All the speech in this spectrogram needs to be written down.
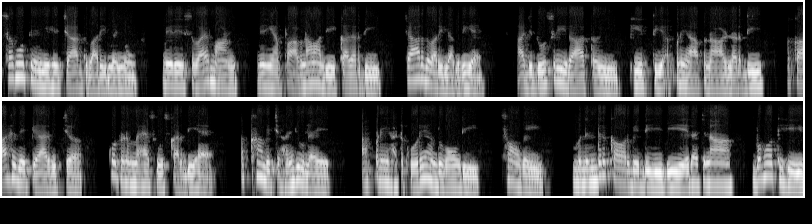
ਸਗੋਂ ਤੇਰੀ ਇਹ ਚਾਰ ਦੀਵਾਰੀ ਮੈਨੂੰ ਮੇਰੇ ਸਵੈਮਾਨ ਮੇਰੀਆਂ ਭਾਵਨਾਵਾਂ ਦੀ ਕਦਰ ਦੀ ਚਾਰ ਦੀਵਾਰੀ ਲੱਗਦੀ ਹੈ। ਅੱਜ ਦੂਸਰੀ ਰਾਤ ਹੋਈ, ਕੀਰਤੀ ਆਪਣੇ ਆਪ ਨਾਲ ਲੜਦੀ, ਆਕਾਸ਼ ਦੇ ਪਿਆਰ ਵਿੱਚ ਘੁੱਟਣ ਮਹਿਸੂਸ ਕਰਦੀ ਹੈ। ਅੱਖਾਂ ਵਿੱਚ ਹੰਝੂ ਲਏ, ਆਪਣੇ ਹਟਕੋਰਿਆਂ ਦਬਾਉਂਦੀ ਸੌਂ ਗਈ। ਮਨਿੰਦਰ ਕੌਰ ਬੇਦੀ ਜੀ ਦੀ ਇਹ ਰਚਨਾ ਬਹੁਤ ਹੀ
